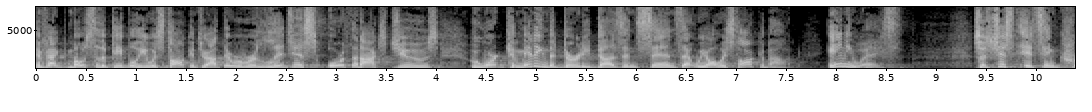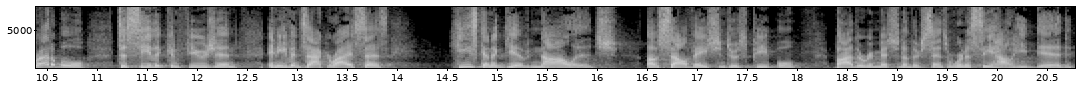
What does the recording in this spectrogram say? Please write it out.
In fact, most of the people he was talking to out there were religious Orthodox Jews who weren't committing the dirty dozen sins that we always talk about. Anyways. So it's just, it's incredible to see the confusion. And even Zechariah says he's going to give knowledge of salvation to his people by the remission of their sins. And we're going to see how he did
